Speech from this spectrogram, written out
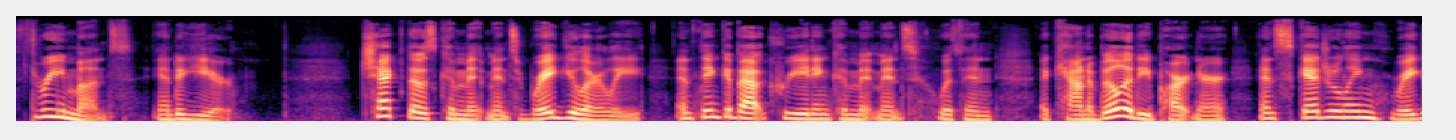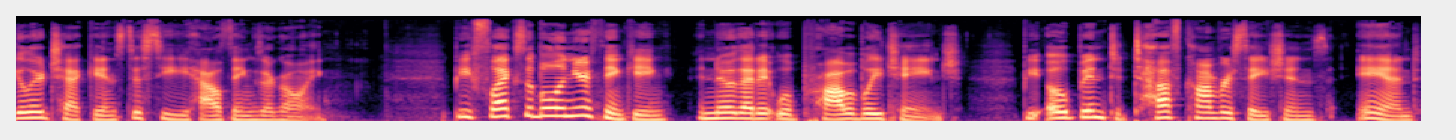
three months, and a year. Check those commitments regularly and think about creating commitments with an accountability partner and scheduling regular check ins to see how things are going. Be flexible in your thinking and know that it will probably change. Be open to tough conversations and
